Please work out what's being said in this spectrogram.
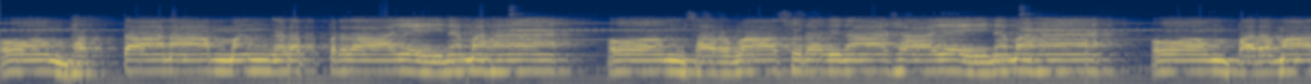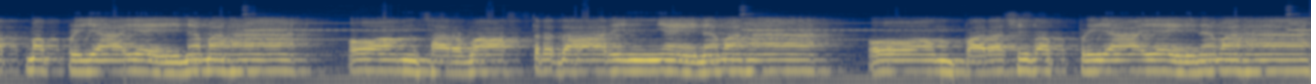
ॐ भक्तानां मङ्गलप्रदायै नमः ॐ सर्वासुरविनाशायै नमः। ॐ परमात्मप्रियायै नमः। ॐ सर्वास्त्रधारिण्यै नमः। ॐ परशिवप्रियायै नमः।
